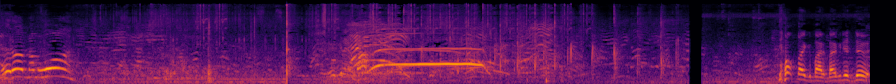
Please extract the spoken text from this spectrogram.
Head up, number one. Don't think about it, baby. Just do it.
